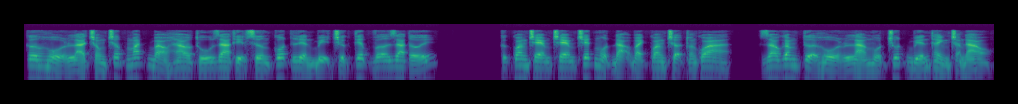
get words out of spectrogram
cơ hồ là trong chớp mắt bảo hao thú ra thị xương cốt liền bị trực tiếp vỡ ra tới. Cực quang chém chém chết một đạo bạch quang chợt thoáng qua, dao găm tựa hồ là một chút biến thành chẳng đao,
